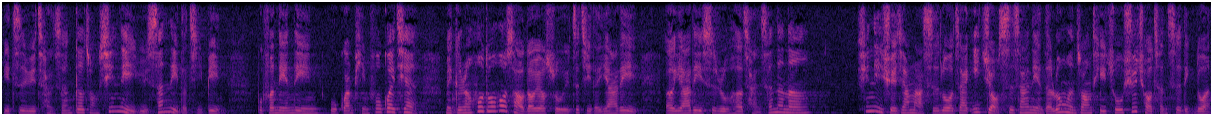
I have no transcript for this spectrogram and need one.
以至于产生各种心理与生理的疾病。不分年龄，无关贫富贵贱，每个人或多或少都有属于自己的压力。而压力是如何产生的呢？心理学家马斯洛在一九四三年的论文中提出需求层次理论。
